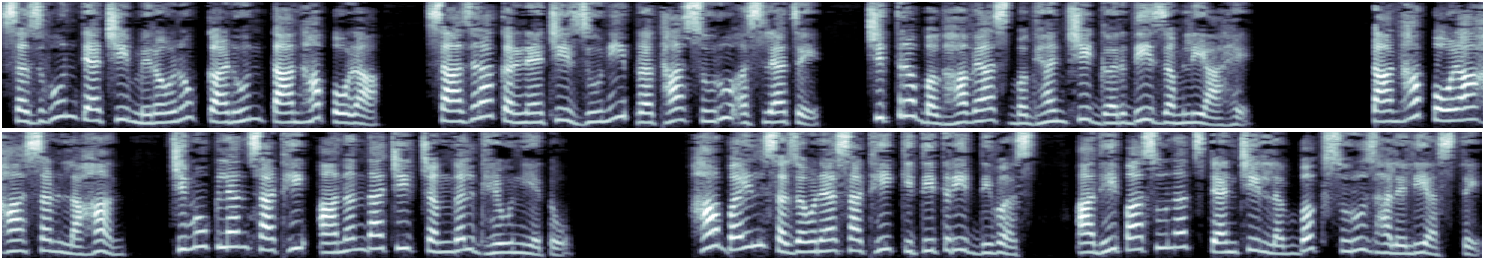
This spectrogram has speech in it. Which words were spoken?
सजवून त्याची मिरवणूक काढून तान्हा पोळा साजरा करण्याची जुनी प्रथा सुरू असल्याचे चित्र बघाव्यास बघ्यांची गर्दी जमली आहे. तान्हा पोळा हा सण लहान चिमुकल्यांसाठी आनंदाची चंगल घेऊन येतो. हा बैल सजवण्यासाठी कितीतरी दिवस आधीपासूनच त्यांची लगबग सुरू झालेली असते.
